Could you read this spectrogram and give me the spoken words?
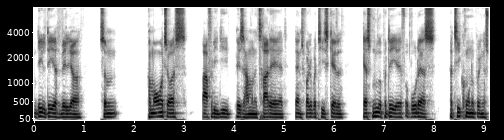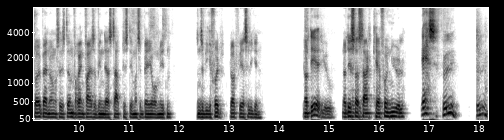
en del DF-vælgere, som kommer over til os, bare fordi de er pissehammerne trætte af, at Dansk Folkeparti skal kaste mudder på DF og bruge deres partikroner på Inger Støjberg-annoncer, i stedet for rent faktisk at vinde deres tabte stemmer tilbage over midten, så vi kan få et blot flertal igen. Når, det er det jo. Når det så er sagt, kan jeg få en ny øl? Ja, selvfølgelig. selvfølgelig.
